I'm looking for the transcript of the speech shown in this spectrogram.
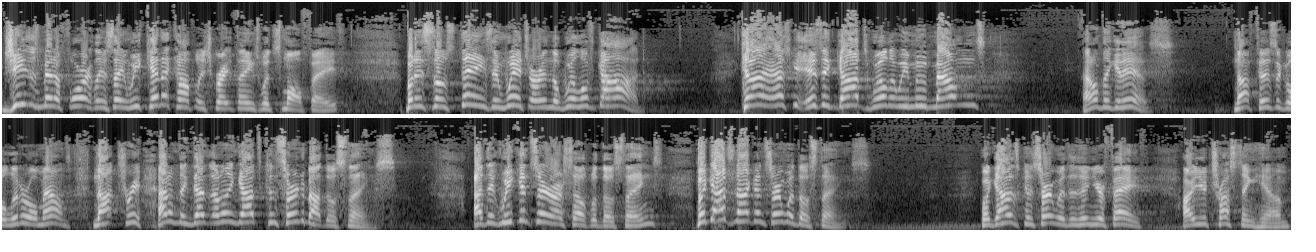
Jesus metaphorically is saying we can accomplish great things with small faith, but it's those things in which are in the will of God. Can I ask you, is it God's will that we move mountains? I don't think it is. Not physical, literal mountains, not tree. I don't think that, I don't think God's concerned about those things. I think we concern ourselves with those things, but God's not concerned with those things. What God is concerned with is in your faith. Are you trusting Him?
